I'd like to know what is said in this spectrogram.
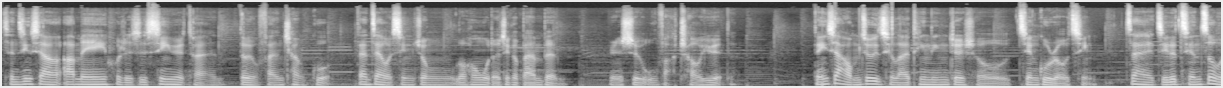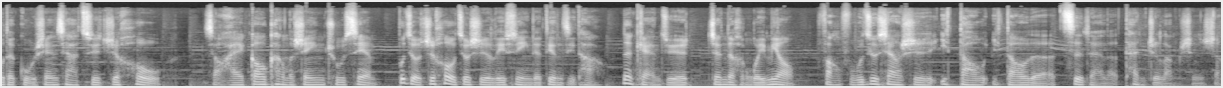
曾经像阿妹或者是信乐团都有翻唱过，但在我心中，罗红武的这个版本仍是无法超越的。等一下，我们就一起来听听这首《坚固柔情》。在几个前奏的鼓声下去之后，小孩高亢的声音出现，不久之后就是黎旭颖的电吉他，那感觉真的很微妙，仿佛就像是一刀一刀的刺在了炭治郎身上。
